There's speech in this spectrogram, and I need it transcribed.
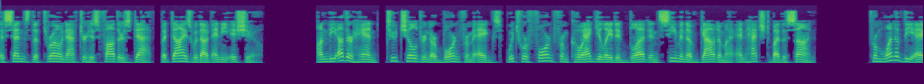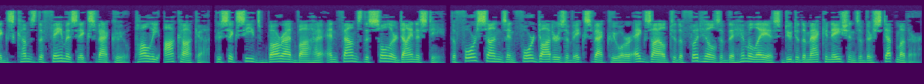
ascends the throne after his father's death, but dies without any issue. On the other hand, two children are born from eggs, which were formed from coagulated blood and semen of Gautama and hatched by the sun. From one of the eggs comes the famous Ikshvaku Pali Akaka, who succeeds Bharadvaja and founds the Solar dynasty. The four sons and four daughters of Ikshvaku are exiled to the foothills of the Himalayas due to the machinations of their stepmother.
